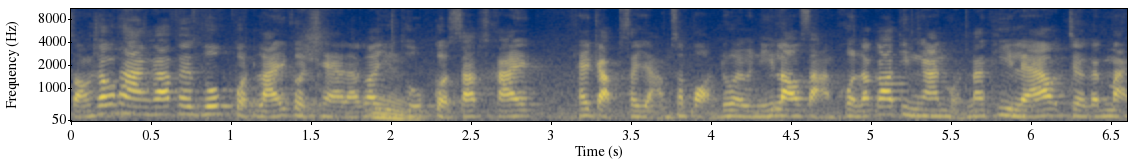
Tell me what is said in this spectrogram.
สองช่องทางครับ Facebook กดไลค์กดแชร์แล้วก็อืม YouTube กด Subscribe ให้กับสยามสปอร์ตด้วยวันนี้เรา 3 คนแล้วก็ทีมงานหมดหน้าที่แล้วเจอกันใหม่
